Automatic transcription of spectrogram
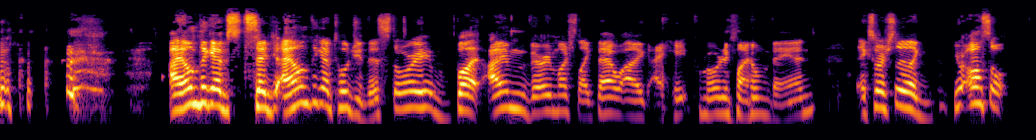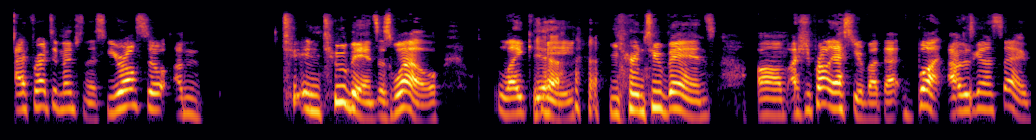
I don't think I've said I don't think I've told you this story, but I'm very much like that. Like I hate promoting my own band, especially like you're also. I forgot to mention this. You're also um t- in two bands as well, like Yeah. me. You're in two bands. Um, I should probably ask you about that, but I was gonna say,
